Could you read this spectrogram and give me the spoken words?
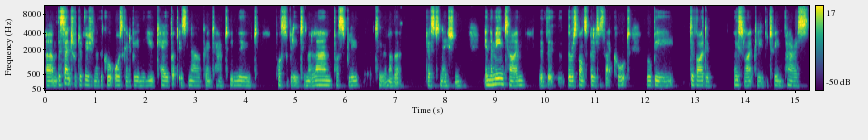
Um, the central division of the court was going to be in the UK, but is now going to have to be moved, possibly to Milan, possibly to another destination. In the meantime, the, the, the responsibilities of that court will be divided most likely between Paris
